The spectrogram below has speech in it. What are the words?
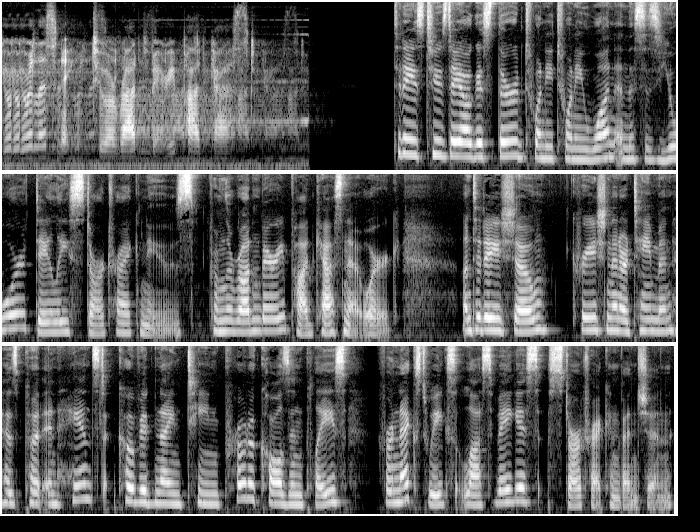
You're listening to a Roddenberry podcast. Today is Tuesday, August 3rd, 2021, and this is your daily Star Trek news from the Roddenberry Podcast Network. On today's show, Creation Entertainment has put enhanced COVID 19 protocols in place for next week's Las Vegas Star Trek convention.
